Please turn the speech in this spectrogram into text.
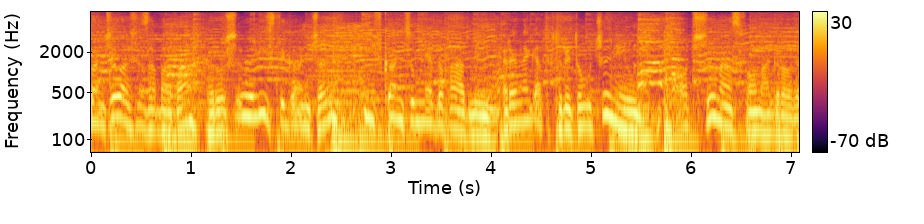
Skończyła się zabawa, ruszyły listy gończe i w końcu mnie dopadli. Renegat, który to uczynił, otrzyma swą nagrodę.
